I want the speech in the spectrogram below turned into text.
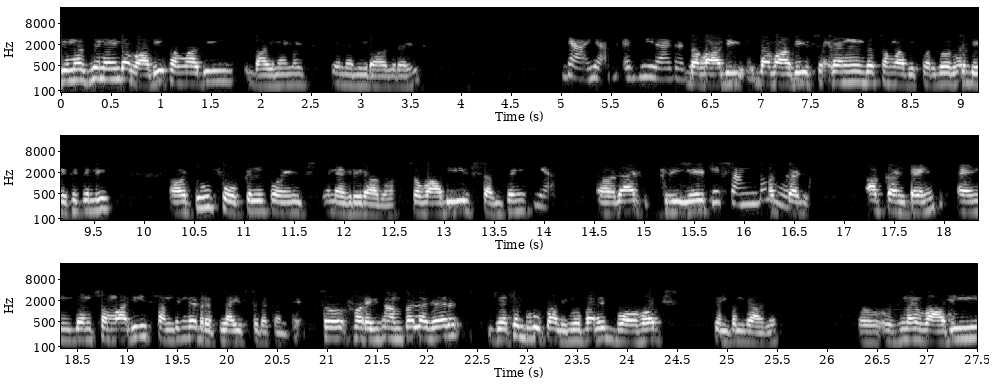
you must be knowing the vadi samvadi dynamic in any raga right yeah yeah every rag has the wadi the wadi sir and the samvadi sir those are basically uh, two focal points in every raga so wadi is something yeah uh, that creates कि संगम a, हो con- a content and then samvadi is something that replies to the content so for example अगर जैसे भूपाली भूपाली बहुत सिंपल राग है तो उसमें वादी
